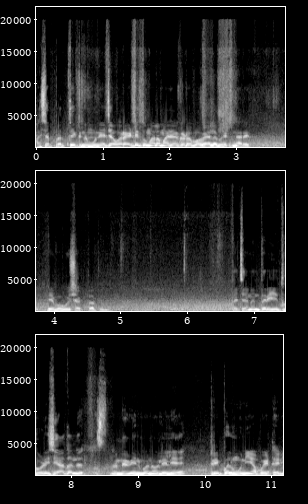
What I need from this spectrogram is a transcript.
अशा प्रत्येक नमुन्याच्या व्हरायटी तुम्हाला माझ्याकडं बघायला भेटणार आहेत. हे बघू शकता तुम्ही. त्याच्यानंतर ही थोडीशी आता नवीन बनवलेली आहे. ट्रिपल मुनिया पैठणी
